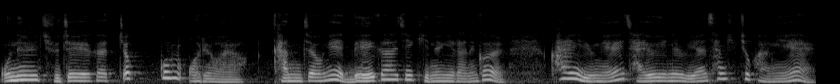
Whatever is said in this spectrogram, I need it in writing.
오늘 주제가 조금 어려워요. 감정의 네 가지 기능이라는 걸 칼 융의 자유인을 위한 30초 강의에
